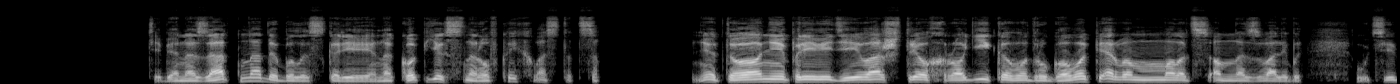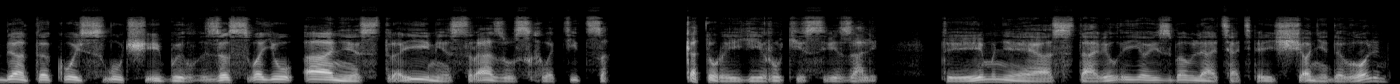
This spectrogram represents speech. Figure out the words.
Тебе назад надо было скорее на копьях с норовкой хвастаться. Не то не приведи ваш трехрогий, кого другого первым молодцом назвали бы. У тебя такой случай был, за свою Ане с троими сразу схватиться, которые ей руки связали. Ты мне оставил ее избавлять, а теперь еще недоволен?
